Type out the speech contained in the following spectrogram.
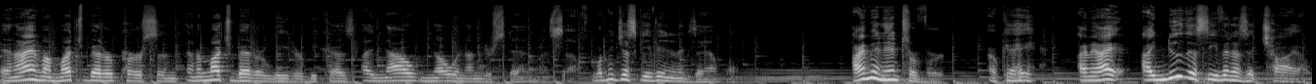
and I am a much better person and a much better leader because I now know and understand myself. Let me just give you an example. I'm an introvert, okay? I mean, I, I knew this even as a child.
